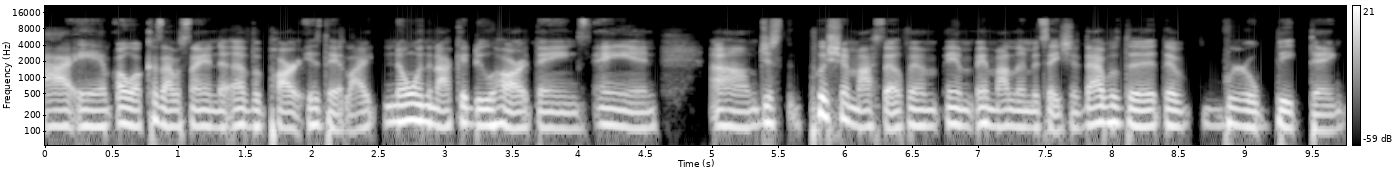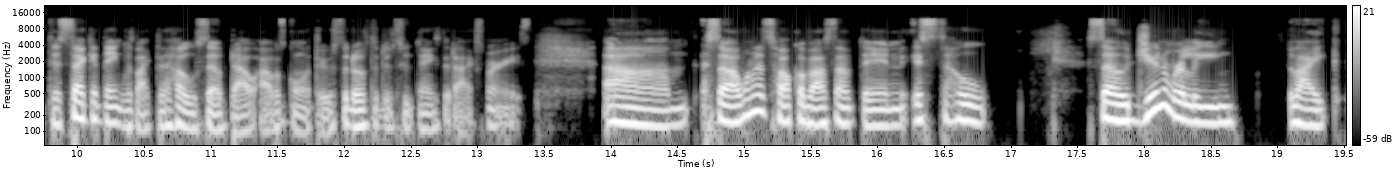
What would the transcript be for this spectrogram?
I am oh because I was saying the other part is that like knowing that I could do hard things and um just pushing myself and in, in, in, my limitations. That was the the real big thing. The second thing was like the whole self-doubt I was going through. So those are the two things that I experienced. Um so I want to talk about something. It's so so generally like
